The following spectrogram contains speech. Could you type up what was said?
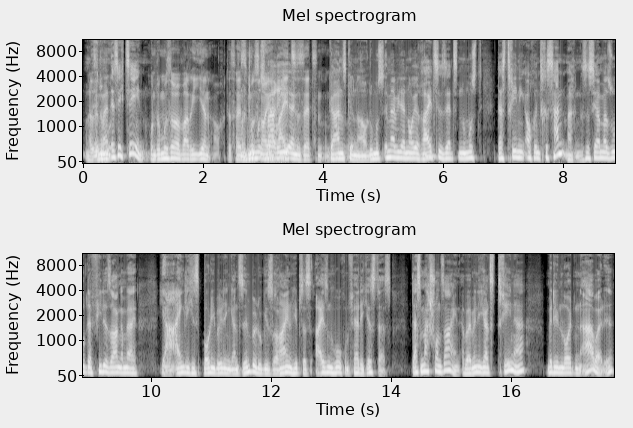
Und also irgendwann du, esse ich zehn. Und du musst aber variieren auch. Das heißt, du, du, musst, musst neue variieren. Reize setzen. Ganz so. genau. Du musst immer wieder neue Reize setzen. Du musst das Training auch interessant machen. Das ist ja immer so, da viele sagen immer, ja, eigentlich ist Bodybuilding ganz simpel. Du gehst rein, hebst das Eisen hoch und fertig ist das. Das mag schon sein. Aber wenn ich als Trainer mit den Leuten arbeite,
